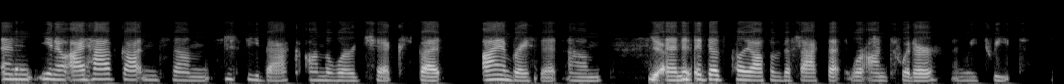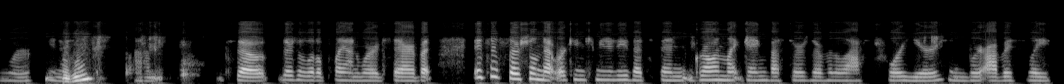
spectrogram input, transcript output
and you know, I have gotten some, some feedback on the word chicks, but I embrace it. Um, yeah. And it, it, does play off of the fact that we're on Twitter and we tweet and we're, you know, mm-hmm. um, so there's a little play on words there. But it's a social networking community that's been growing like gangbusters over the last four years, and we're obviously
